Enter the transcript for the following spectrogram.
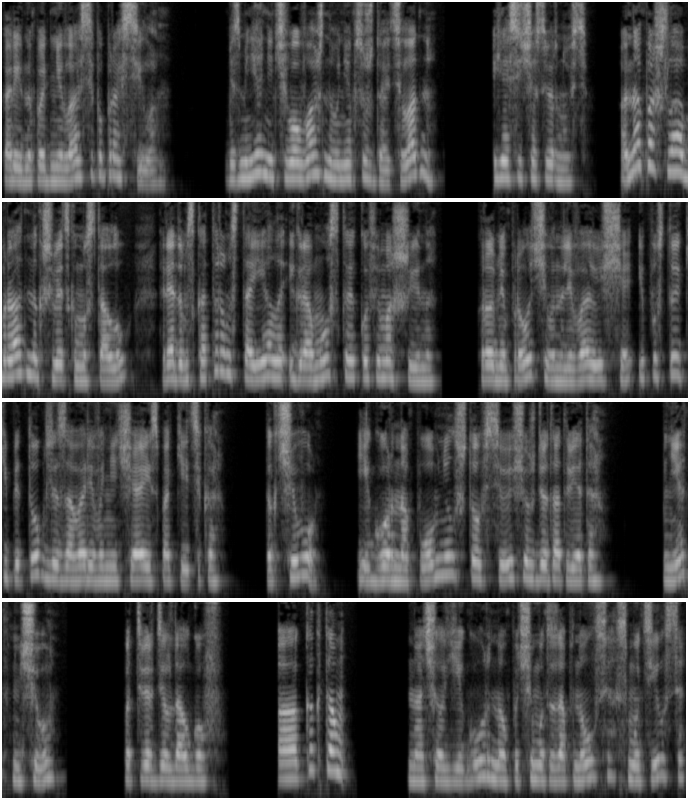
Карина поднялась и попросила. «Без меня ничего важного не обсуждайте, ладно? Я сейчас вернусь». Она пошла обратно к шведскому столу, рядом с которым стояла и громоздкая кофемашина, кроме прочего наливающая и пустой кипяток для заваривания чая из пакетика. «Так чего?» Егор напомнил, что все еще ждет ответа. «Нет, ничего», — подтвердил Долгов. «А как там...» Начал Егор, но почему-то запнулся, смутился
